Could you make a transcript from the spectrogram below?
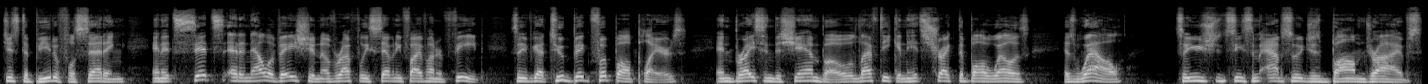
Just a beautiful setting. And it sits at an elevation of roughly 7,500 feet. So you've got two big football players and Bryson DeChambeau. Lefty can hit strike the ball well as, as well. So you should see some absolute just bomb drives.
